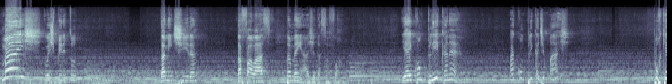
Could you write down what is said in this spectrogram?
Mas o Espírito da mentira, da falácia, também age dessa forma. E aí complica, né? Mas complica demais. Porque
